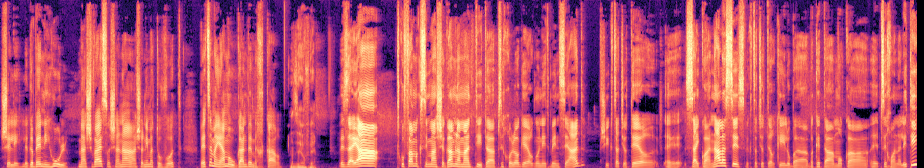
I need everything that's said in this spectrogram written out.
שלי לגבי ניהול מה-17 שנה, השנים הטובות, בעצם היה מעוגן במחקר. זה יופי. וזה היה תקופה מקסימה שגם למדתי את הפסיכולוגיה הארגונית באינסיאד, שהיא קצת יותר אה, psychoanalysis וקצת יותר כאילו בקטע העמוק הפסיכואנליטי,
